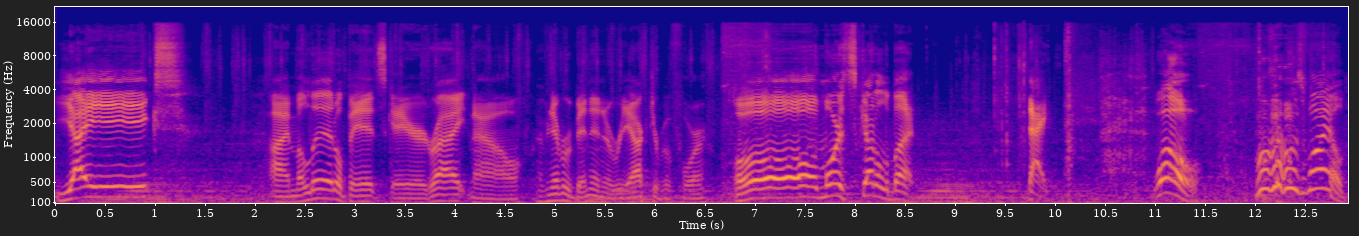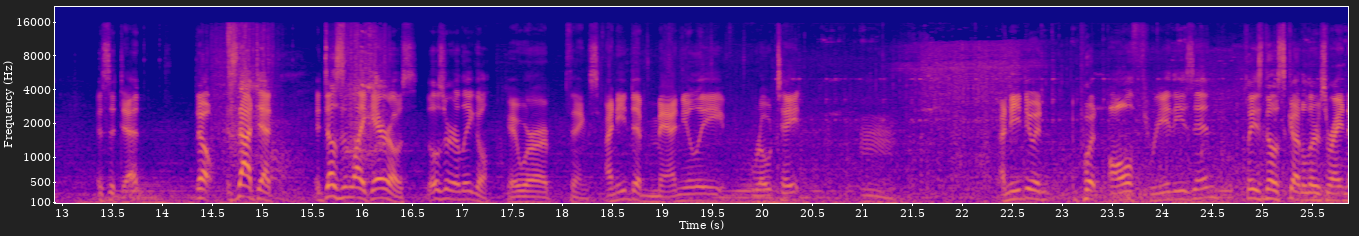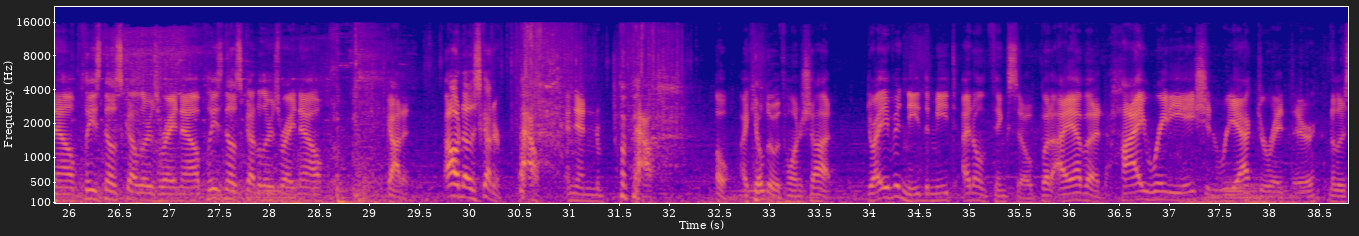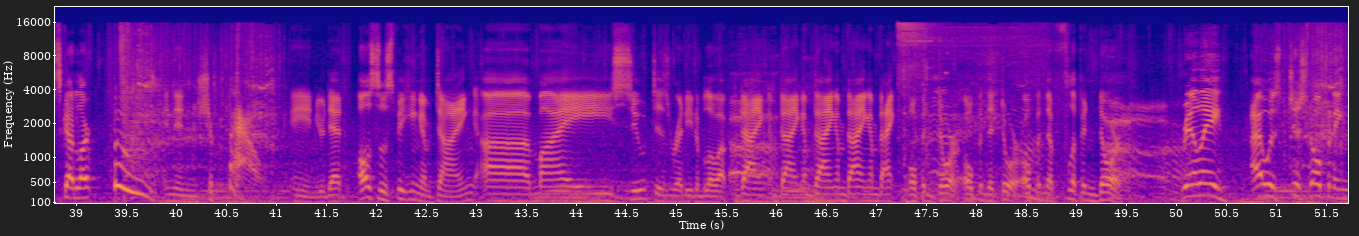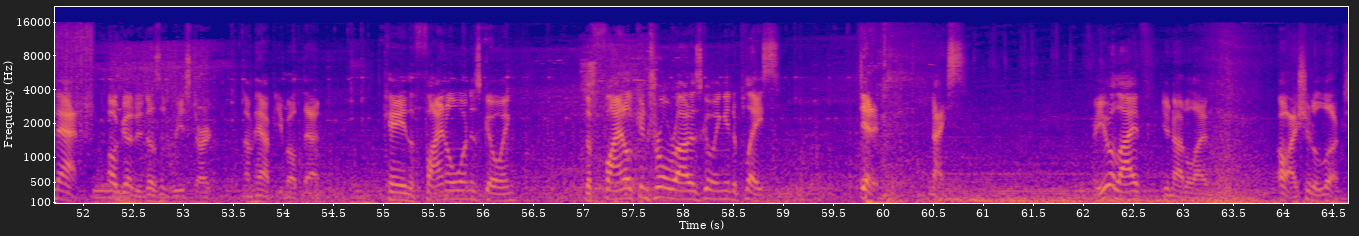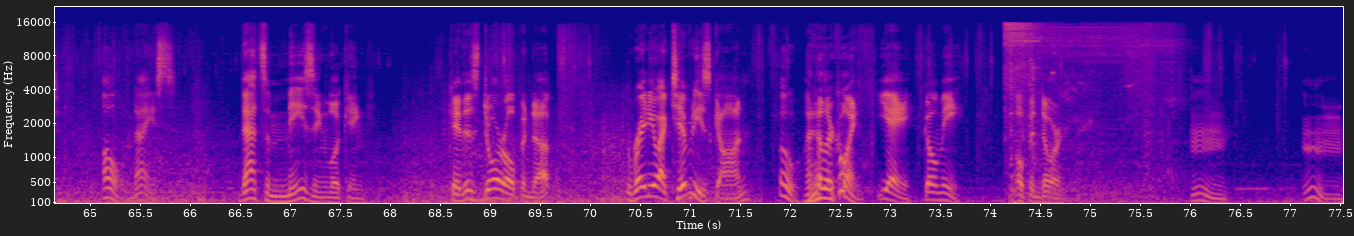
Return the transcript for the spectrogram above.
Yikes. I'm a little bit scared right now. I've never been in a reactor before. Oh, more scuttlebutt. Die. Whoa. Whoa, that was wild. Is it dead? No, it's not dead. It doesn't like arrows. Those are illegal. Okay, where are things? I need to manually rotate. I need to put all three of these in. Please no scuttlers right now. Please no scuttlers right now. Please no scuttlers right now. Got it. Oh, another scutter. Pow. And then pow. Oh, I killed it with one shot. Do I even need the meat? I don't think so, but I have a high radiation reactor right there. Another scuttler, boom, and then shapow, and you're dead. Also, speaking of dying, uh, my suit is ready to blow up. I'm dying, I'm dying, I'm dying, I'm dying, I'm dying. Open door, open the door, open the flipping door. Really? I was just opening that. Oh good, it doesn't restart. I'm happy about that. Okay, the final one is going. The final control rod is going into place. Did it. Nice. Are you alive? You're not alive. Oh, I should have looked. Oh, nice. That's amazing looking. Okay, this door opened up. The radioactivity's gone. Oh, another coin. Yay, go me. Open door. Hmm. Hmm.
